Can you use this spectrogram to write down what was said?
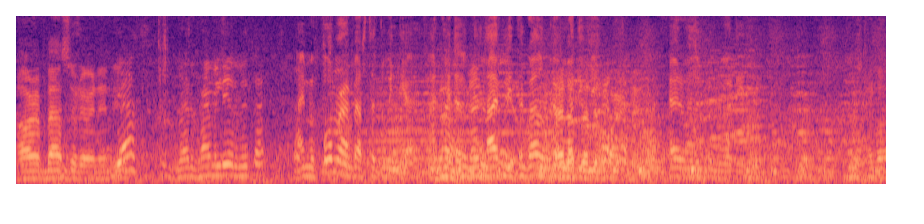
Our ambassador in India. Yes, very familiar with that. I'm a former ambassador to India. And I've been to welcome Head of Modi the ji. department. Head the Modi ji. Hello.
